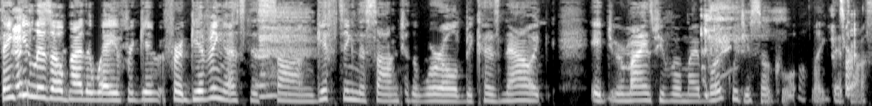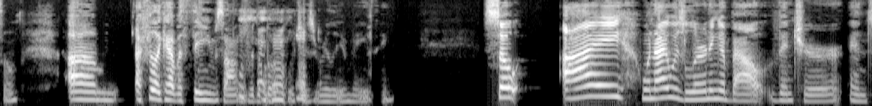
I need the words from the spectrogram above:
Thank you, Lizzo, by the way, for give, for giving us this song, gifting the song to the world, because now it it reminds people of my book, which is so cool. Like that's, that's right. awesome. Um, I feel like I have a theme song for the book, which is really amazing. So I, when I was learning about venture and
